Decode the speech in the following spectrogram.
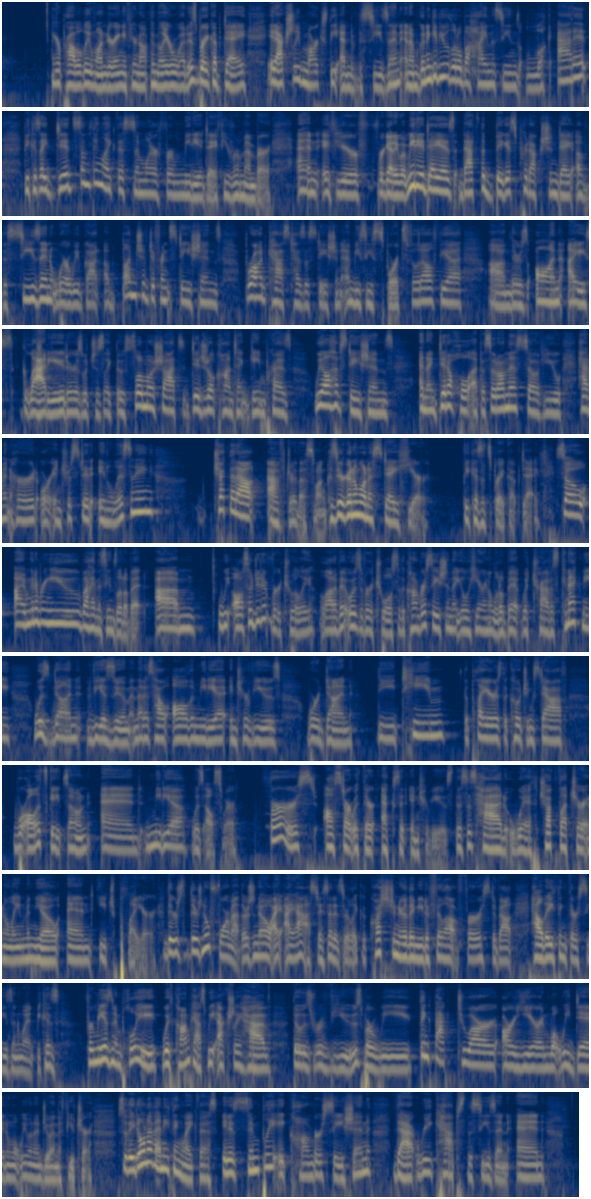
You're probably wondering if you're not familiar, what is breakup day? It actually marks the end of the season. And I'm going to give you a little behind the scenes look at it because I did something like this similar for Media Day, if you remember. And if you're forgetting what Media Day is, that's the biggest production day of the season where we've got a bunch of different stations. Broadcast has a station, NBC Sports Philadelphia. Um, there's On Ice, Gladiators, which is like those slow mo shots, digital content, Game Prez. We all have stations. And I did a whole episode on this. So if you haven't heard or interested in listening, check that out after this one because you're going to want to stay here because it's breakup day. So I'm going to bring you behind the scenes a little bit. Um, we also did it virtually. A lot of it was virtual. So the conversation that you'll hear in a little bit with Travis Konecny was done via Zoom. And that is how all the media interviews were done. The team, the players, the coaching staff were all at Skate Zone, and media was elsewhere. First, I'll start with their exit interviews. This is had with Chuck Fletcher and Alain Vigneault and each player. There's there's no format. There's no I, I asked, I said, is there like a questionnaire they need to fill out first about how they think their season went? Because for me as an employee with Comcast, we actually have those reviews where we think back to our our year and what we did and what we want to do in the future. So they don't have anything like this. It is simply a conversation that recaps the season and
